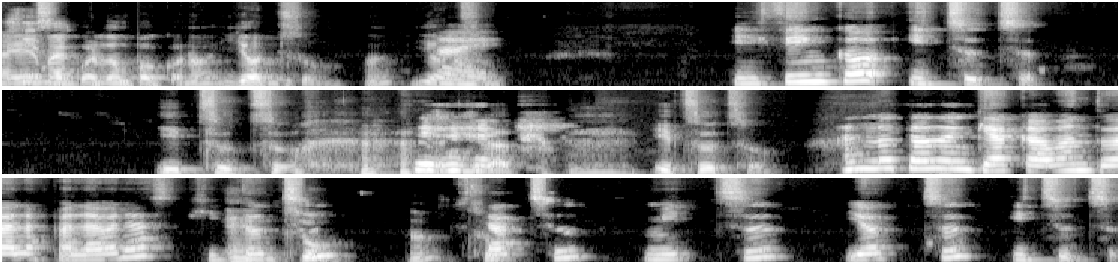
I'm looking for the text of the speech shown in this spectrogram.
Ahí me acuerdo un poco, ¿no? Yotsu. ¿no? Yotsu. Y cinco, Itsutsu. Itsutsu. itsutsu. ¿Has notado en qué acaban todas las palabras? Hitotsu, Satsu, Mitsu, Yotsu, Itsutsu.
